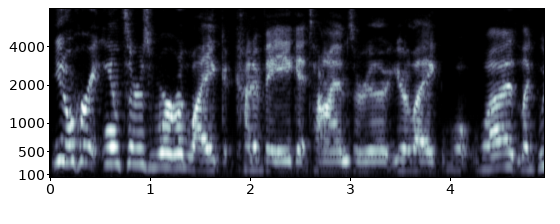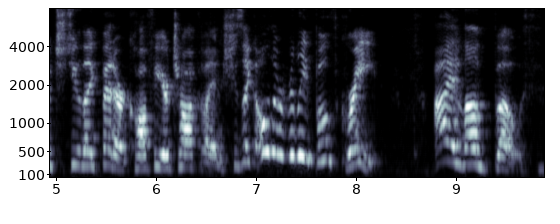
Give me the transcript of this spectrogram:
you know, her answers were like kind of vague at times, or you're like, what? Like, which do you like better, coffee or chocolate? And she's like, oh, they're really both great. I love both.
